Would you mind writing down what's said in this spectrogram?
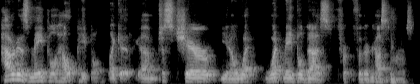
how does Maple help people? Like, uh, um, just share, you know, what what Maple does for, for their mm-hmm. customers.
